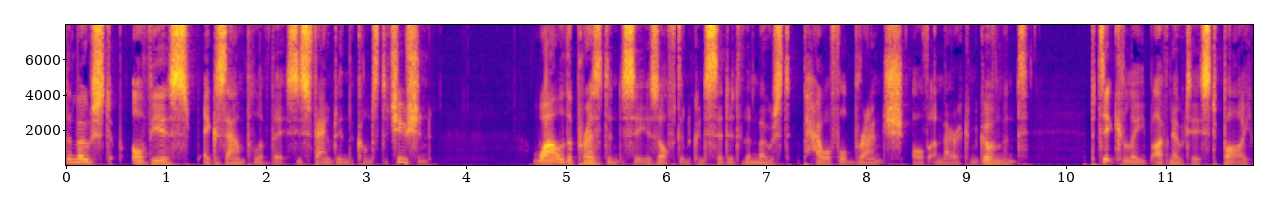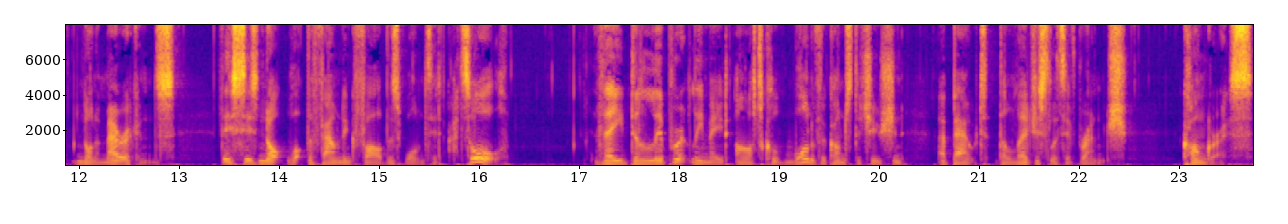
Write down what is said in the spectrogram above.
The most obvious example of this is found in the Constitution. While the presidency is often considered the most powerful branch of American government, particularly I've noticed by non Americans, this is not what the Founding Fathers wanted at all. They deliberately made Article 1 of the Constitution about the legislative branch, Congress.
